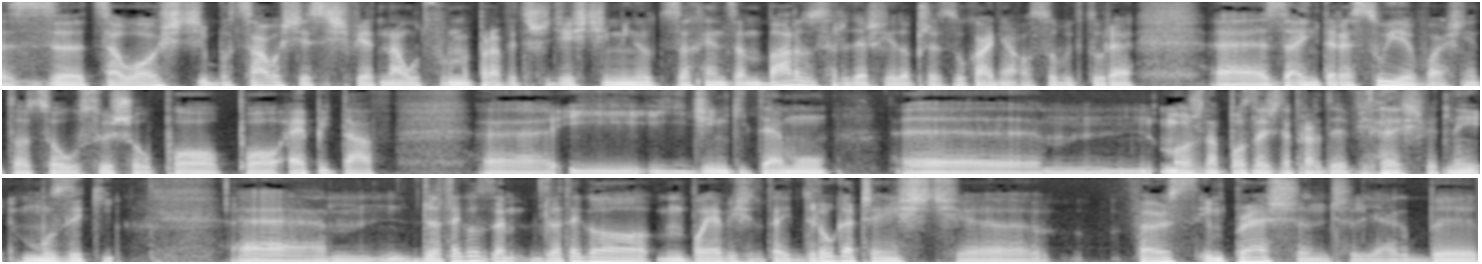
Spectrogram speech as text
z całości, bo całość jest świetna, utwór ma prawie 30 minut. Zachęcam bardzo serdecznie do przesłuchania osoby, które zainteresuje właśnie to, co usłyszą po, po Epitaph i, i dzięki temu można poznać naprawdę wiele świetnej muzyki. Dlatego, dlatego pojawi się tutaj druga część e, First Impression, czyli jakby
